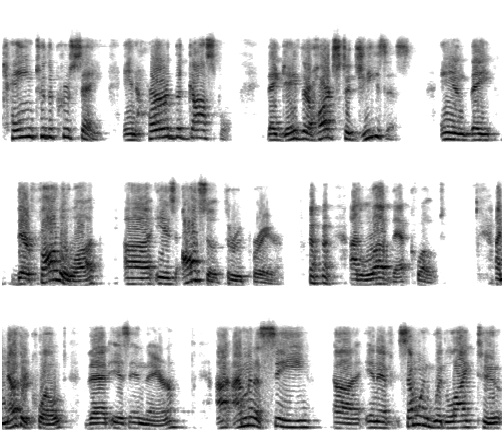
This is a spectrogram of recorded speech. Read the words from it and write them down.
came to the crusade and heard the gospel, they gave their hearts to Jesus and they their follow up uh, is also through prayer. I love that quote. Another quote that is in there, I, am going to see, uh, and if someone would like to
